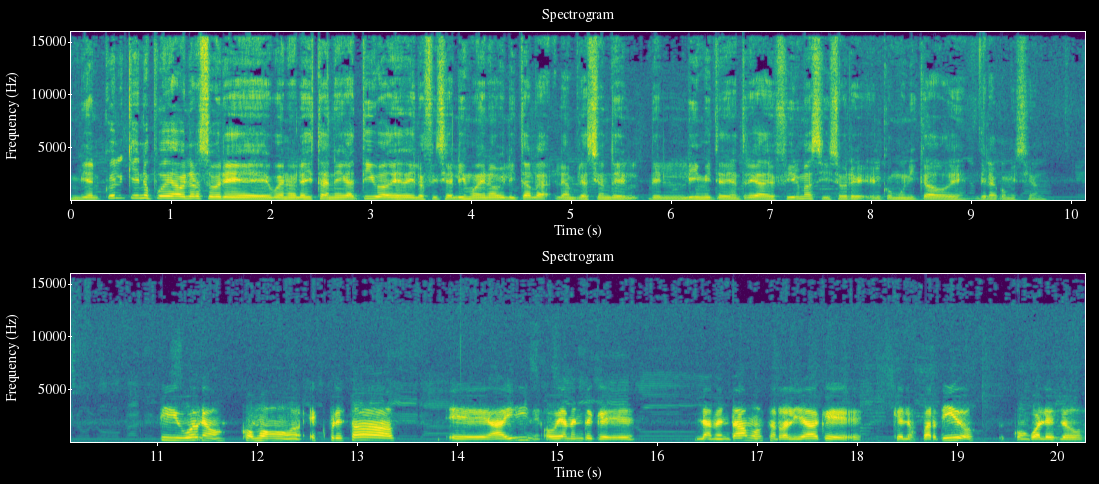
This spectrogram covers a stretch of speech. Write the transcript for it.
Bien, ¿cuál, ¿qué nos puedes hablar sobre bueno, la lista negativa desde el oficialismo de no habilitar la, la ampliación del del límite de entrega de firmas y sobre el comunicado de, de la comisión? Sí, bueno, como expresabas eh, ahí, obviamente que lamentamos en realidad que, los partidos con cuales los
